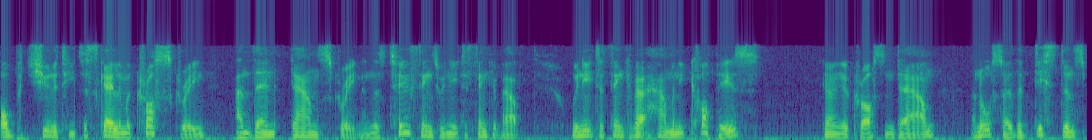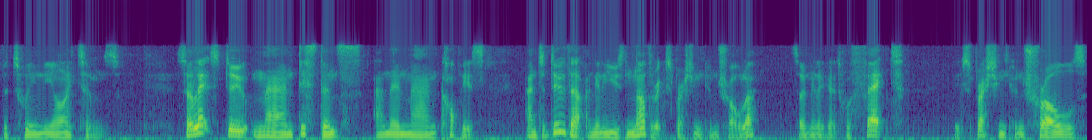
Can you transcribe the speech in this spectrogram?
opportunity to scale him across screen and then down screen. And there's two things we need to think about. We need to think about how many copies going across and down and also the distance between the items. So let's do man distance and then man copies. And to do that I'm going to use another expression controller. So I'm going to go to effect, expression controls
